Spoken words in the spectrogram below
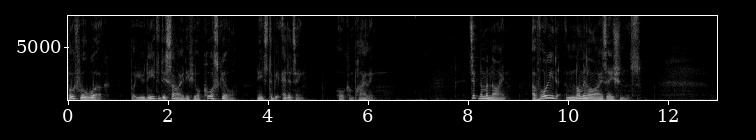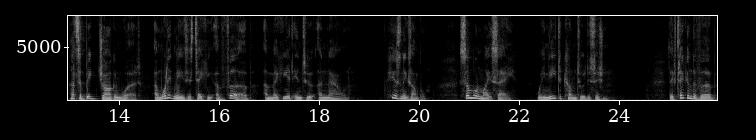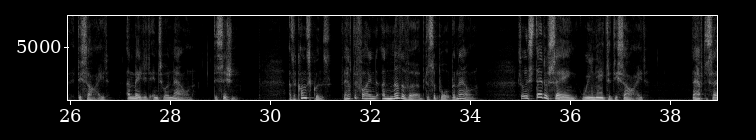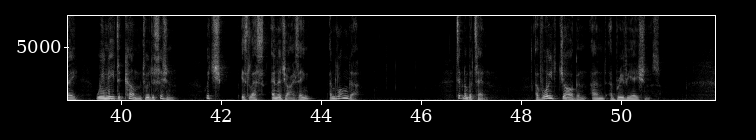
Both will work, but you need to decide if your core skill needs to be editing or compiling. Tip number nine avoid nominalizations. That's a big jargon word, and what it means is taking a verb and making it into a noun. Here's an example. Someone might say, We need to come to a decision. They've taken the verb decide and made it into a noun, decision. As a consequence, they have to find another verb to support the noun. So instead of saying we need to decide, they have to say we need to come to a decision, which is less energizing and longer. Tip number 10 Avoid jargon and abbreviations.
